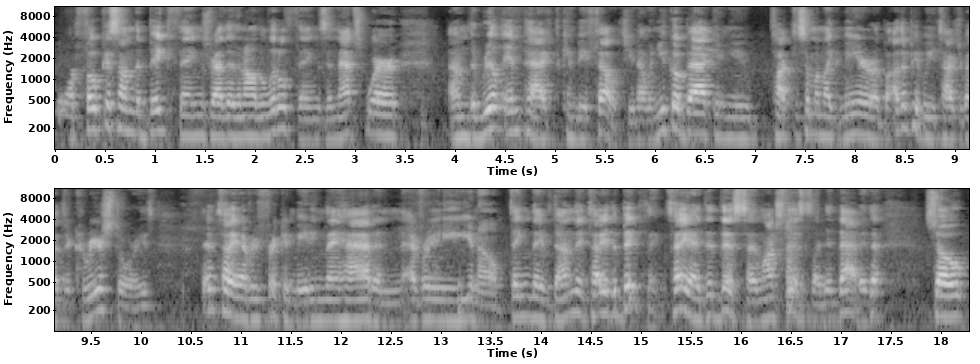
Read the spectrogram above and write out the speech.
you know, focus on the big things rather than all the little things, and that's where. Um, the real impact can be felt. You know, when you go back and you talk to someone like me or other people you talked about their career stories, They'll tell you every freaking meeting they had and every you know thing they've done. They tell you the big things. Hey, I did this. I launched this. I did that. I did. So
